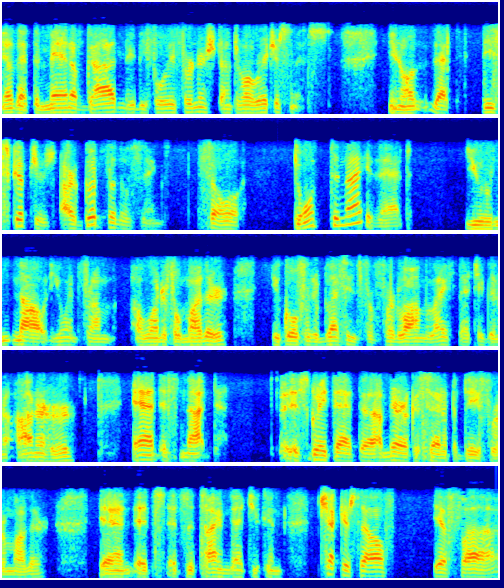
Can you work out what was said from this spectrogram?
You know, that the man of God may be fully furnished unto all righteousness. You know, that these scriptures are good for those things. So don't deny that. You now you went from a wonderful mother, you go for the blessings for for long life that you're going to honor her, and it's not. It's great that uh, America set up a day for a mother, and it's it's a time that you can check yourself if uh,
